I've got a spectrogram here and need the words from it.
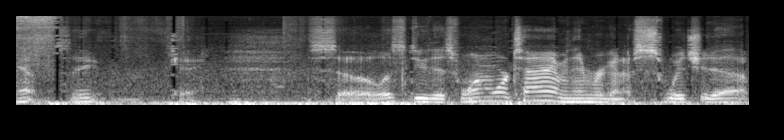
Yep, see? Let's do this one more time and then we're going to switch it up.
